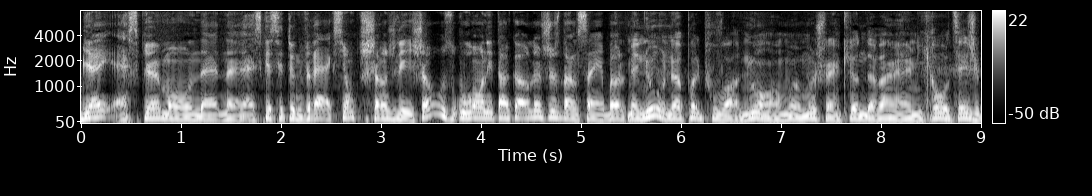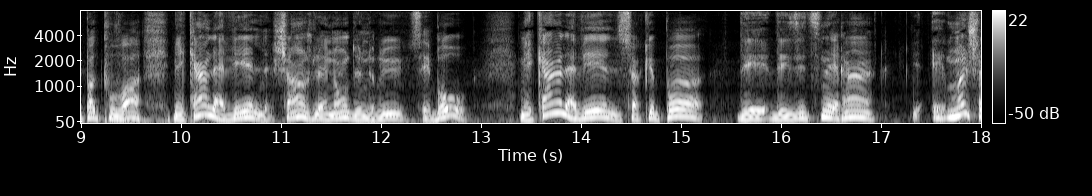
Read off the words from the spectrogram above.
Bien, est-ce que mon euh, est-ce que c'est une vraie action qui change les choses ou on est encore là juste dans le symbole? Mais nous, on n'a pas le pouvoir. Nous, on- moi, moi, je suis un clown devant un micro, tu sais, j'ai pas de pouvoir. Mais quand la ville change le nom d'une rue, c'est beau. Mais quand la ville s'occupe pas des, des itinérants, et moi, je,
